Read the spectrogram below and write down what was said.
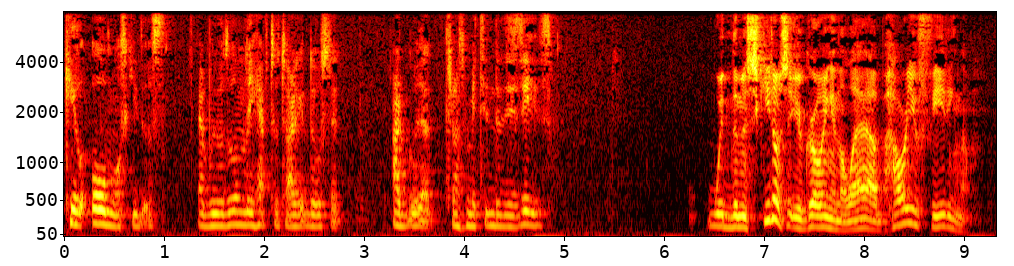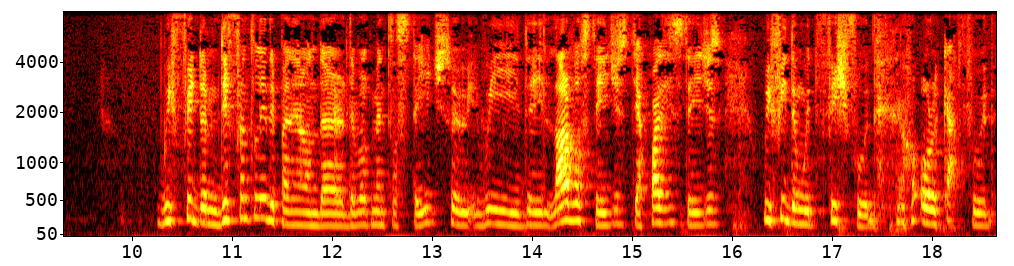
kill all mosquitoes, and we would only have to target those that are good at transmitting the disease. With the mosquitoes that you're growing in the lab, how are you feeding them? We feed them differently depending on their developmental stage. So we the larval stages, the aquatic stages, we feed them with fish food or cat food.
